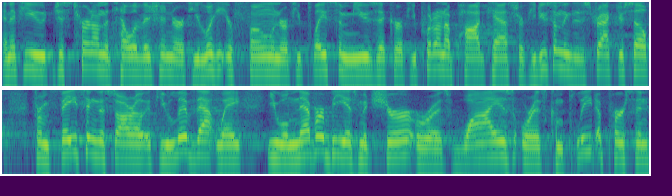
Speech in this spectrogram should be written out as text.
And if you just turn on the television, or if you look at your phone, or if you play some music, or if you put on a podcast, or if you do something to distract yourself from facing the sorrow, if you live that way, you will never be as mature or as wise or as complete a person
